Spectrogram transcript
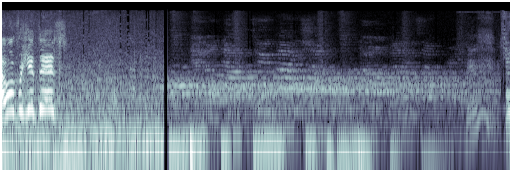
I won't forget this. Hmm.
